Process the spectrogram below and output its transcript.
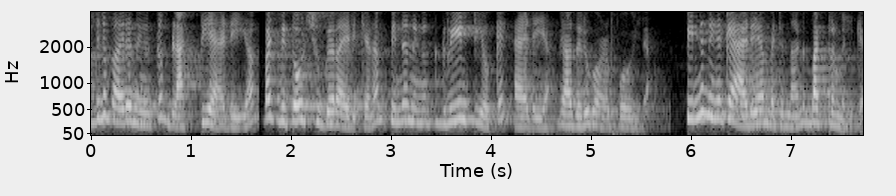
അതിന് പകരം നിങ്ങൾക്ക് ബ്ലാക്ക് ടീ ആഡ് ചെയ്യാം. ബട്ട് വിത്തൗട്ട് ഷുഗർ ആയിരിക്കണം. പിന്നെ നിങ്ങൾക്ക് ഗ്രീൻ ടീ ഒക്കെ ആഡ് ചെയ്യാം. യാതൊരു കുഴപ്പമില്ല പിന്നെ നിങ്ങൾക്ക് ആഡ് ചെയ്യാൻ പറ്റുന്നതാണ് ബട്ടർ മിൽക്ക്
